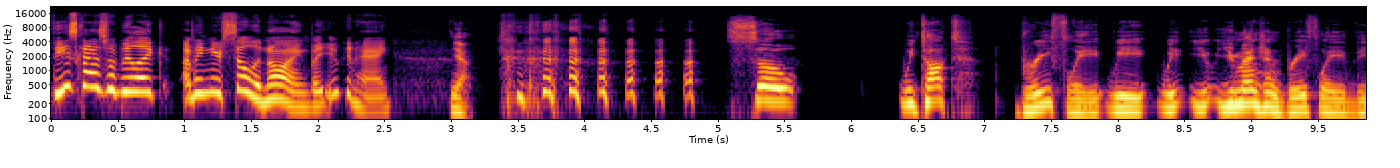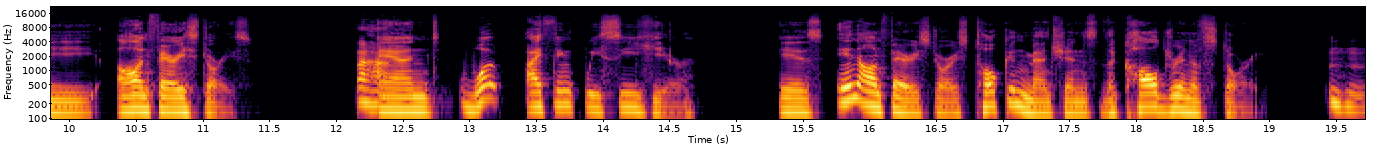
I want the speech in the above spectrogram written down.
These guys would be like, I mean, you're still annoying, but you can hang. Yeah. So we talked briefly. We we you, you mentioned briefly the on fairy stories, Uh-huh. and what I think we see here is in on fairy stories. Tolkien mentions the cauldron of story, hmm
